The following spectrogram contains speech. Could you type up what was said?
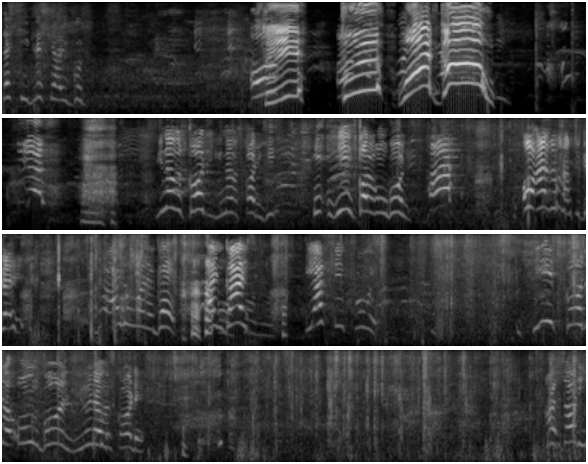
Let's see, let's see how you good. Oh, Three, two, one, go! yes! you never scored it. You never scored it. He he he's got his own goal. Huh? Oh, I know how to get it. No, I don't want to get it. And guys, he actually threw it. He scored own goal. it. Ah, sorry.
